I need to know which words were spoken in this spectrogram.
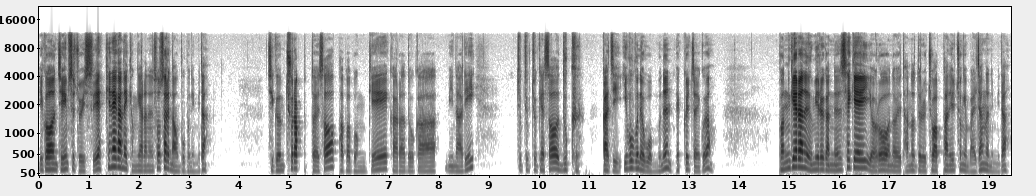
이건 제임스 조이스의 피네간의 경례라는 소설에 나온 부분입니다. 지금 추락부터 해서 바바번개, 가라도가, 미나리 쭉쭉쭉 해서 누크까지 이 부분의 원문은 100글자이고요. 번개라는 의미를 갖는 세 개의 여러 언어의 단어들을 조합한 일종의 말장난입니다.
